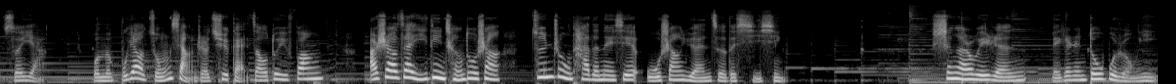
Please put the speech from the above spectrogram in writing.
所以啊，我们不要总想着去改造对方，而是要在一定程度上尊重他的那些无伤原则的习性。生而为人，每个人都不容易，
